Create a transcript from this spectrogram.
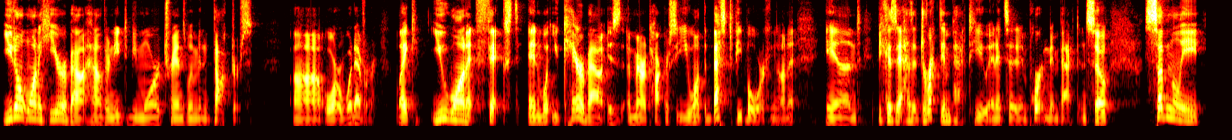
you don't want to hear about how there need to be more trans women doctors uh, or whatever. Like you want it fixed, and what you care about is a meritocracy. You want the best people working on it, and because it has a direct impact to you, and it's an important impact. And so suddenly,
